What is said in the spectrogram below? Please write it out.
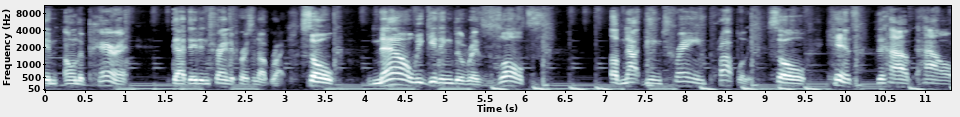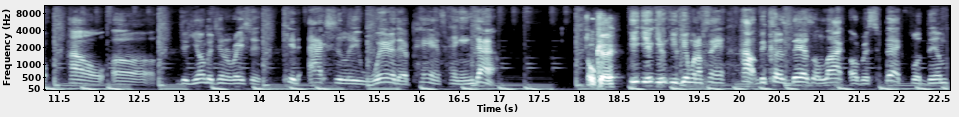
in on the parent that they didn't train the person up right. So now we're getting the results of not being trained properly. So hence the how how how uh, the younger generation can actually wear their pants hanging down. Okay. You, you, you get what I'm saying? How because there's a lack of respect for them.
